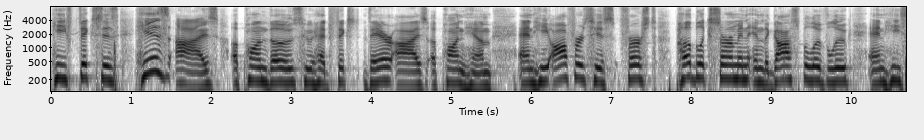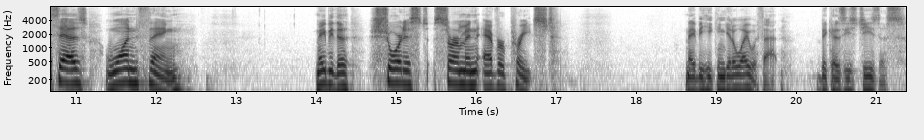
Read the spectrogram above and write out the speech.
he fixes his eyes upon those who had fixed their eyes upon him. And he offers his first public sermon in the Gospel of Luke, and he says one thing maybe the shortest sermon ever preached. Maybe he can get away with that because he's Jesus.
